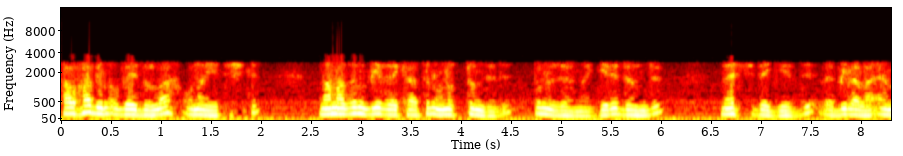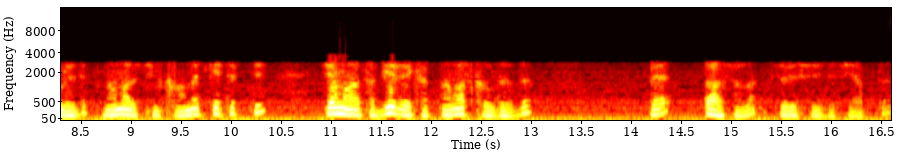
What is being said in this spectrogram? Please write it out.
Talha bin Ubeydullah ona yetişti. Namazın bir rekatını unuttum dedi. Bunun üzerine geri döndü. Mescide girdi ve Bilal'a emredip namaz için kâmet getirtti. Cemaata bir rekat namaz kıldırdı ve daha sonra sürü secdesi yaptı.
